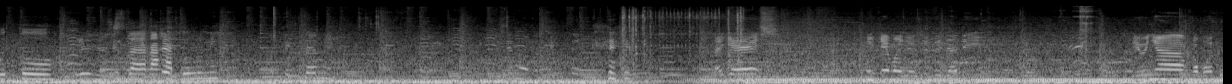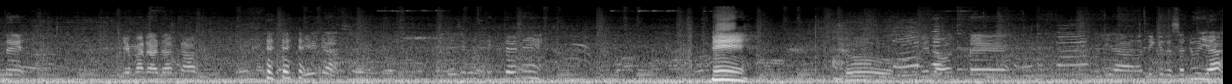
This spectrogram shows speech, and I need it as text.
Butuh istirahat dulu nih. Hai guys, ini kemah Jasin udah jadi. Viewnya kebun teh, kemah dadakan. Iya nih. Tuh, ini daun teh. Iya, nanti kita seduh ya.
